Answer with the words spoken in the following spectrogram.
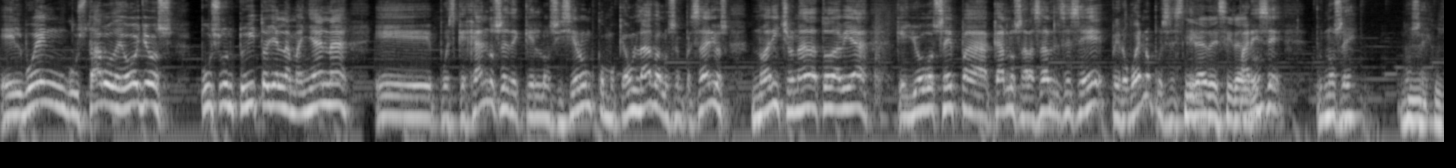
el buen Gustavo de Hoyos puso un tuit hoy en la mañana, eh, pues quejándose de que los hicieron como que a un lado a los empresarios. No ha dicho nada todavía que yo sepa Carlos Salazar del CCE, pero bueno, pues este, decir parece, pues no sé, no sé. Pues,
